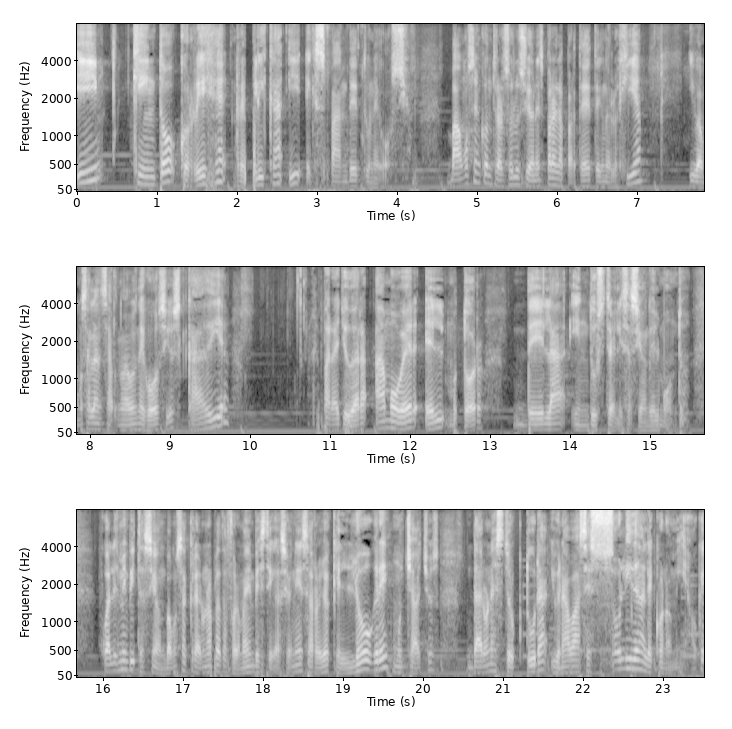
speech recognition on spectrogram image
Y Quinto, corrige, replica y expande tu negocio. Vamos a encontrar soluciones para la parte de tecnología y vamos a lanzar nuevos negocios cada día para ayudar a mover el motor de la industrialización del mundo. ¿Cuál es mi invitación? Vamos a crear una plataforma de investigación y desarrollo que logre, muchachos, dar una estructura y una base sólida a la economía, ¿ok?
